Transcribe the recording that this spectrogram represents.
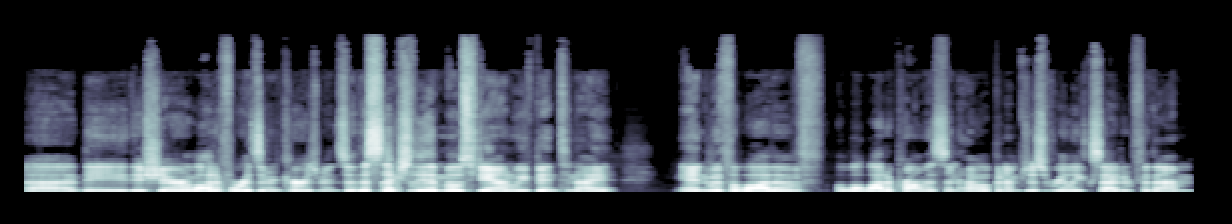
Uh, they they share a lot of words of encouragement. So this is actually the most down we've been tonight, and with a lot of a lot, of promise and hope. And I'm just really excited for them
